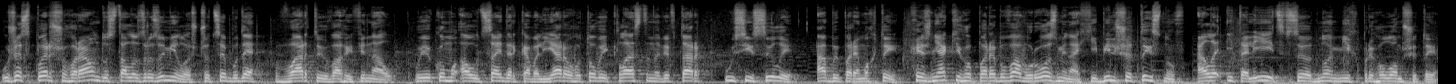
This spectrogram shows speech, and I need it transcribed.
Уже з першого раунду стало зрозуміло, що це буде вартий уваги фінал, у якому аутсайдер Кавальяро готовий класти на вівтар усі сили, аби перемогти. Хижняк його перебував у розмінах і більше тиснув, але італієць все одно міг приголомшити.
